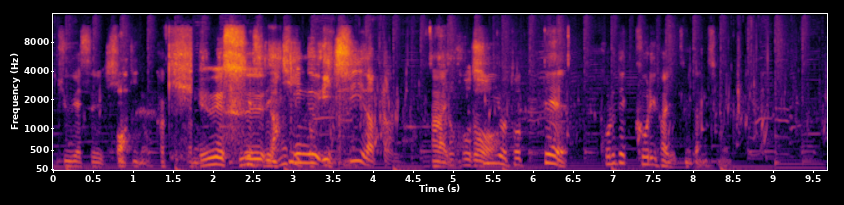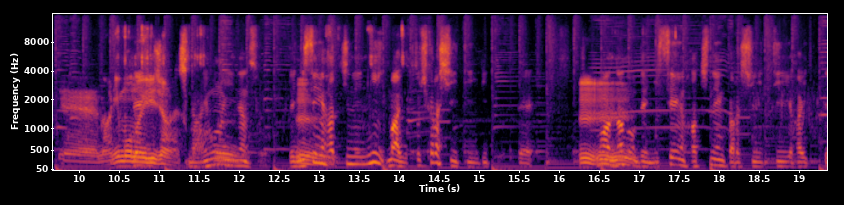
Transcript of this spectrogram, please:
QSCT の各 US ランキング1位だったんだ。はい、なるほど1位を取って、これでクオリファイを決めたんですよね。えー、鳴り物入りじゃないですか。鳴り物入りなんですよ。で、うん2008年に、まあ、翌年から CT 入りって言って、うんうんまあ、なので2008年から CT 入って、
